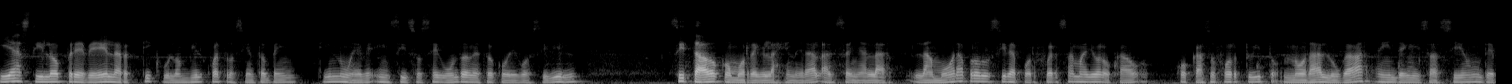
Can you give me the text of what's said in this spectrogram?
y así lo prevé el artículo 1429, inciso segundo de nuestro Código Civil, citado como regla general al señalar la mora producida por fuerza mayor o, caso fortuito no da lugar a indemnización de,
